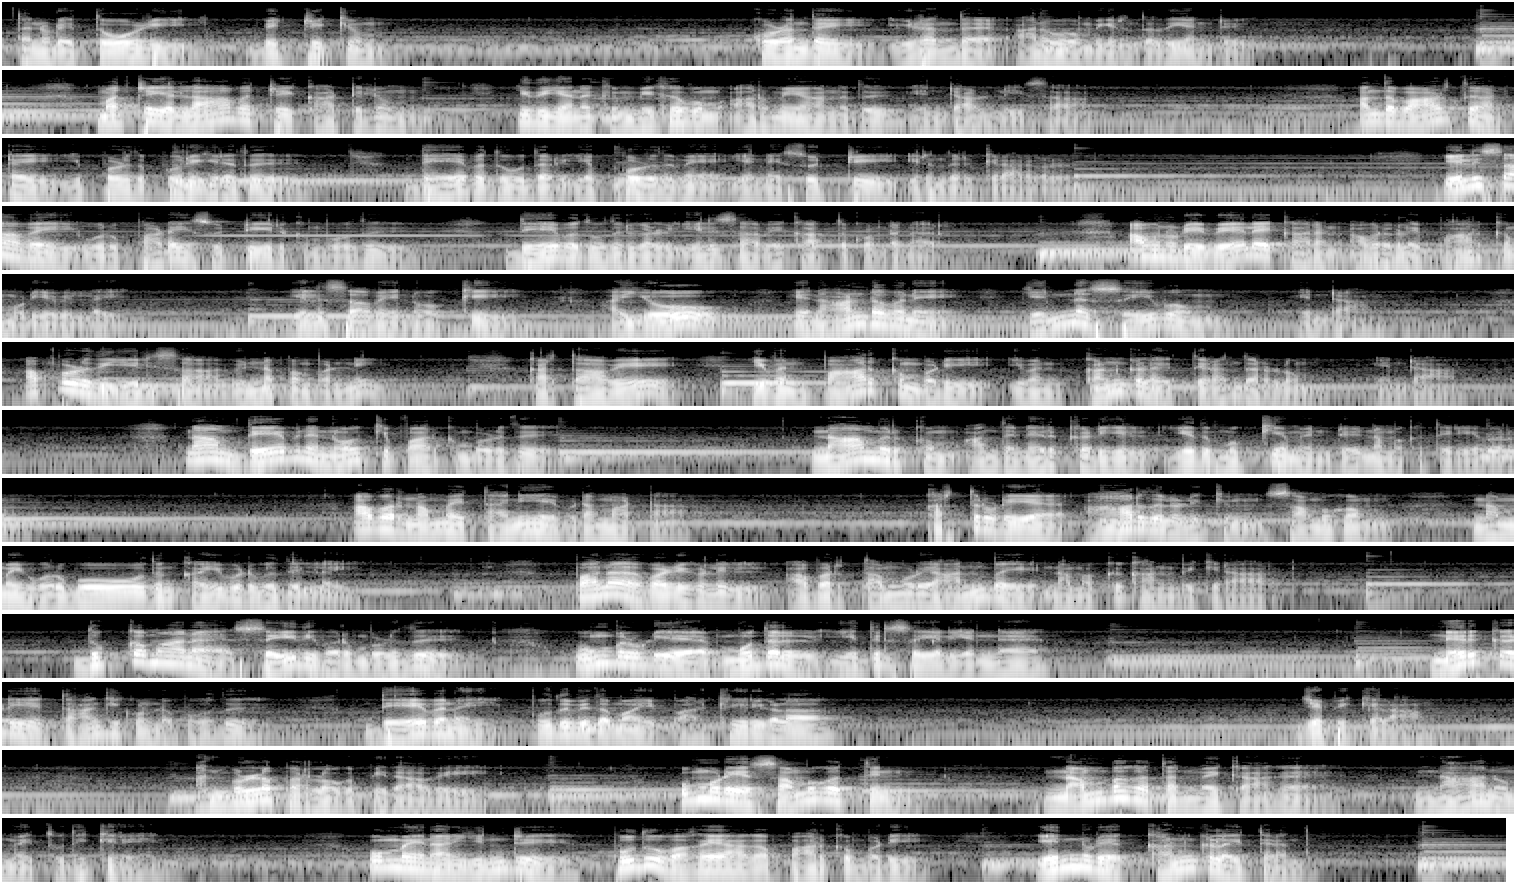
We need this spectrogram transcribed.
தன்னுடைய தோழி வெற்றிக்கும் குழந்தை இழந்த அனுபவம் இருந்தது என்று. மற்ற எல்லாவற்றை காட்டிலும் இது எனக்கு மிகவும் அருமையானது என்றாள் லீசா. அந்த வாழ்த்து அட்டை இப்பொழுது புரிகிறது. தேவதூதர் எப்பொழுதுமே என்னை சுற்றி இருந்திருக்கிறார்கள். எலிசாவை ஒரு படை சுற்றி இருக்கும்போது தேவதூதர்கள் எலிசாவை காத்து கொண்டனர். அவனுடைய வேலைக்காரன் அவர்களை பார்க்க முடியவில்லை. எலிசாவை நோக்கி ஐயோ என் ஆண்டவனே என்ன செய்வோம்? என்றான். அப்பொழுது எலிசா விண்ணப்பம் பண்ணி கர்த்தாவே இவன் பார்க்கும்படி இவன் கண்களை திறந்தரலும் என்றான். நாம் தேவனை நோக்கி பார்க்கும் பொழுது நாம் இருக்கும் அந்த நெருக்கடியில் எது முக்கியம் என்று நமக்கு தெரிய வரும். அவர் நம்மை தனியே விடமாட்டார். கர்த்தருடைய ஆறுதல் அளிக்கும் சமூகம் நம்மை ஒருபோதும் கைவிடுவதில்லை. பல வழிகளில் அவர் தம்முடைய அன்பை நமக்கு காண்பிக்கிறார். துக்கமான செய்தி வரும்பொழுது உங்களுடைய முதல் எதிர் செயல் என்ன? நெருக்கடியை தாங்கிக் கொண்டபோது தேவனை புதுவிதமாய் பார்க்கிறீர்களா? ஜெபிக்கலாம். அன்புள்ள பரலோக பிதாவே உம்முடைய சமூகத்தின் நம்பகத்தன்மைக்காக நான் உம்மை துதிக்கிறேன். உம்மை நான் இன்று புது வகையாக பார்க்கும்படி என்னுடைய கண்களை திறந்து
